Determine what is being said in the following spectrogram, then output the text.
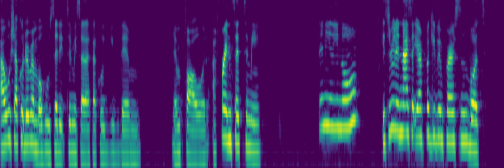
I wish I could remember who said it to me so that I could give them them forward. A friend said to me, Daniel, you know, it's really nice that you're a forgiving person, but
